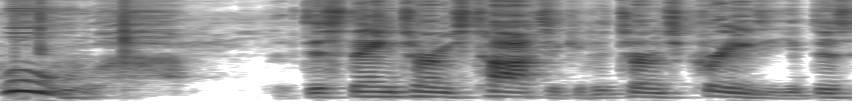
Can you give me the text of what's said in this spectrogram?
whew, if this thing turns toxic, if it turns crazy, if this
